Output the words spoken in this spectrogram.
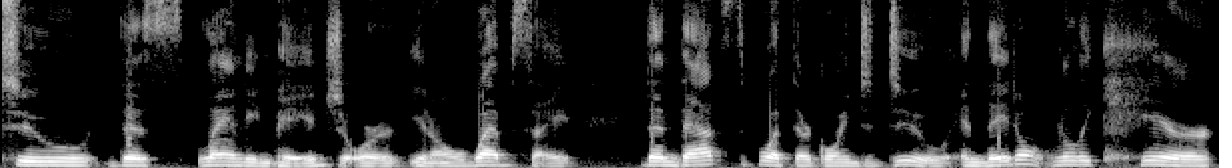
to this landing page or, you know, website, then that's what they're going to do. And they don't really care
